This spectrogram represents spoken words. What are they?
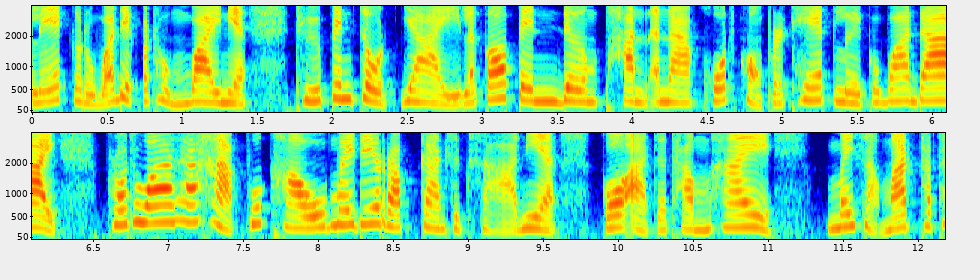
เล็กหรือว่าเด็กปฐมวัยเนี่ยถือเป็นโจทย์ใหญ่ แล้วก็เป็นเดิมพันอนาคตของประเทศเลยก็ว่าได้ เพราะว่าถ้าหากพวกเขาไม่ได้รับการศึกษาเนี่ยก็อาจจะทำให้ ไม่สามารถพัฒ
